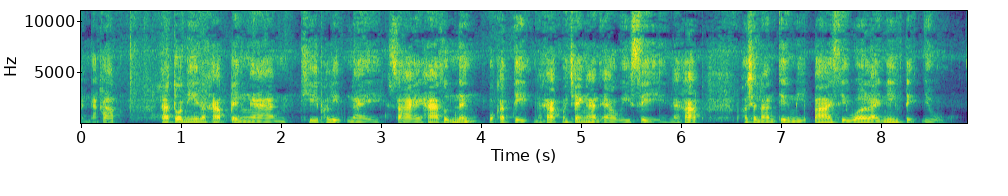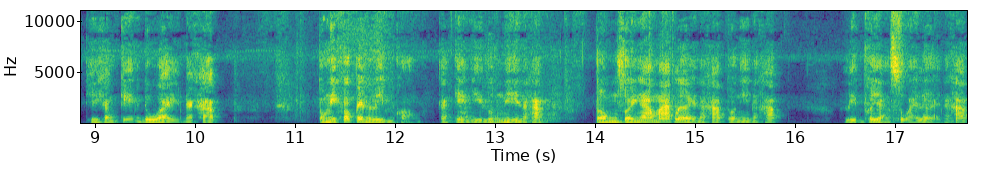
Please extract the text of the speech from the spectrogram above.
นนะครับ และตัวนี้นะครับเป็นงานที่ผลิตในสาย 501 ปกตินะครับ ไม่ใช่งาน LV4 นะครับ เพราะฉะนั้นจึงมีป้าย Silver Lining ติดอยู่ที่กางเกงด้วยนะครับ ตรงนี้ก็เป็นริมของกางเกงยีนรุ่นนี้นะครับ ตรงสวยงามมากเลยนะครับ ตัวนี้นะครับริมก็อย่างสวยเลยนะครับ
